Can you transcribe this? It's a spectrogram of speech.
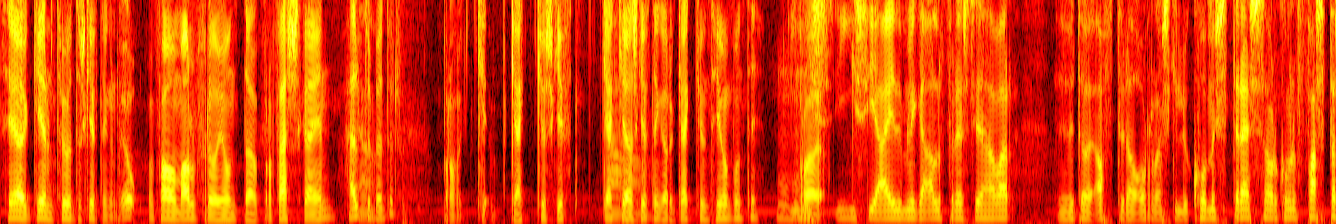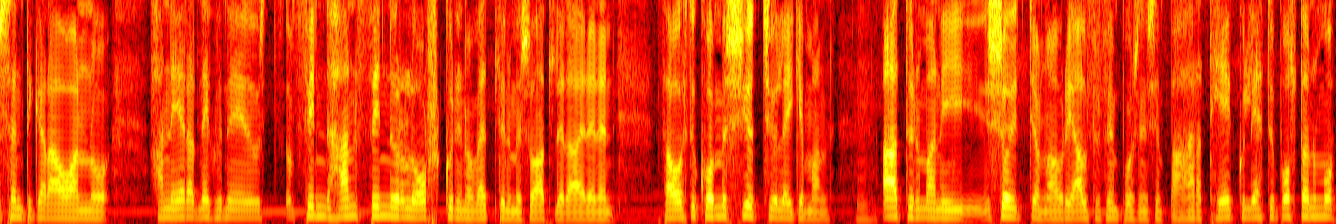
þegar við gerum 20 skiptinguna? Jú. og fáum Alfred og Jónda bara ferska inn. Heldur Já. betur. Bara geggju skipt geggjaða skiptingar og geggjum tímapunkti Mhm. Ísi æðum líka að það var við veitum aftur að orra skilur komið stress, það voru komin fastar sendingar á hann og hann er að einhvern veginn finn, hann finnur alveg orkunin á vellinum eins og allir aðeir en þá ertu komið 70 leikjamann Mm. aðturum hann í 17 ári í Alfred Fimboðsson sem bara tekur léttu boltanum og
